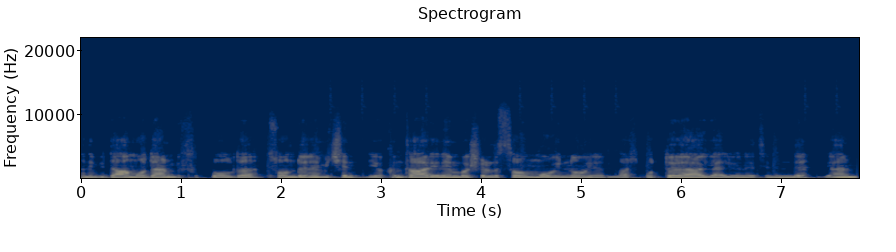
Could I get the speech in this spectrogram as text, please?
hani bir daha modern bir futbolda son dönem için yakın tarihin en başarılı savunma savunma oyununu oynadılar. Otto Rehagel yönetiminde. Yani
